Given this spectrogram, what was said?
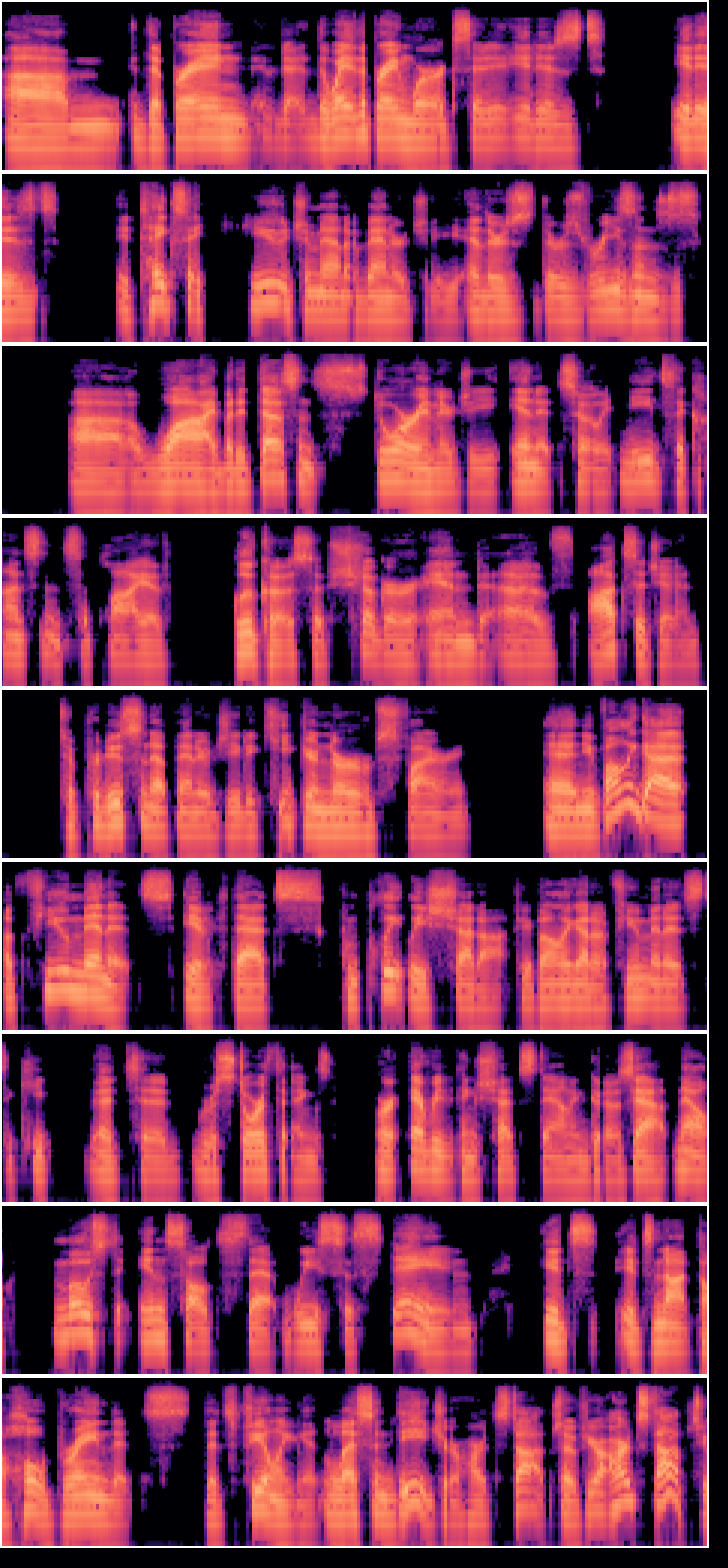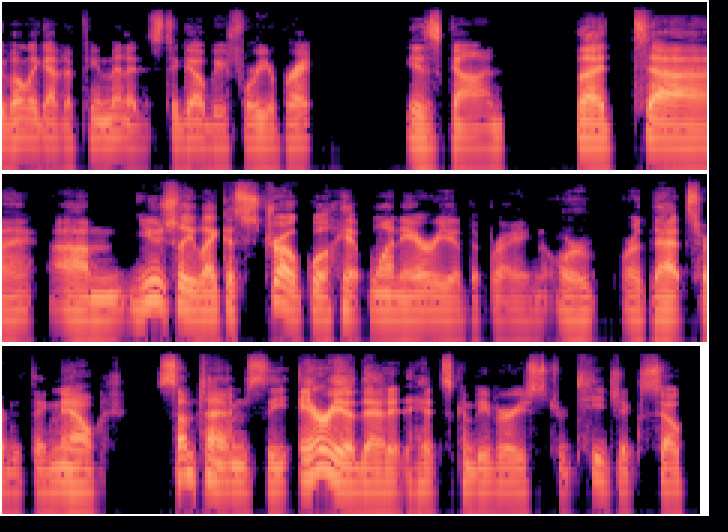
Um, the brain, the, way the brain works, it, it is it is it takes a huge amount of energy, and there's there's reasons uh, why, but it doesn't store energy in it, so it needs a constant supply of glucose, of sugar, and of oxygen to produce enough energy to keep your nerves firing. And you've only got a few minutes if that's completely shut off. You've only got a few minutes to keep uh, to restore things or everything shuts down and goes out. Now, most insults that we sustain, it's it's not the whole brain that's that's feeling it, unless indeed your heart stops. So if your heart stops, you've only got a few minutes to go before your brain is gone. But uh, um, usually like a stroke will hit one area of the brain or or that sort of thing. Now sometimes the area that it hits can be very strategic. So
